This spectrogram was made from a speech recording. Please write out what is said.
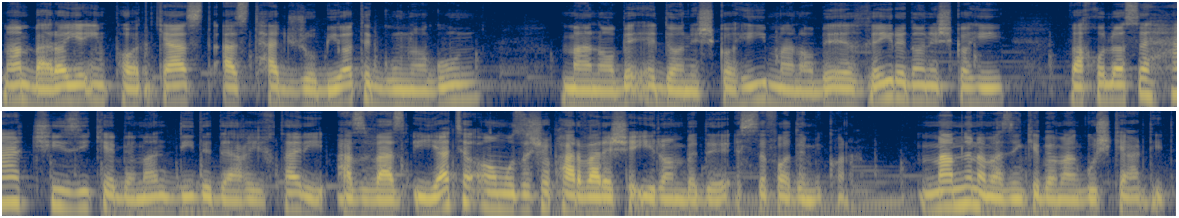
من برای این پادکست از تجربیات گوناگون، منابع دانشگاهی، منابع غیر دانشگاهی و خلاصه هر چیزی که به من دید دقیقتری از وضعیت آموزش و پرورش ایران بده استفاده می کنم. ممنونم از اینکه به من گوش کردید.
